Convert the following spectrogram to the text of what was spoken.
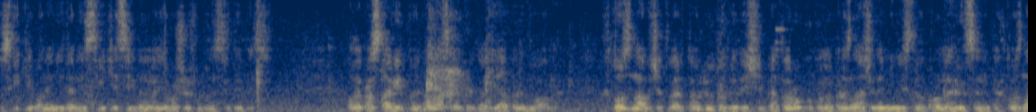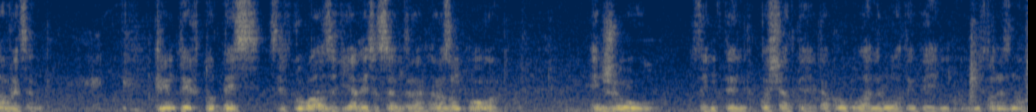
оскільки вони ніде не світяться і немає грошей, щоб засвітитися. Але проста відповідь на вас, наприклад, я перед вами. Хто знав 4 лютого 2005 року, коли призначений міністр оборони Гриценка? Хто знав Гриценка? Крім тих, хто десь слідкував за діяльністю центру Разумкова, НЖО, think tank, площадка, яка пробувала генерувати ідеї, ніхто не знав.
